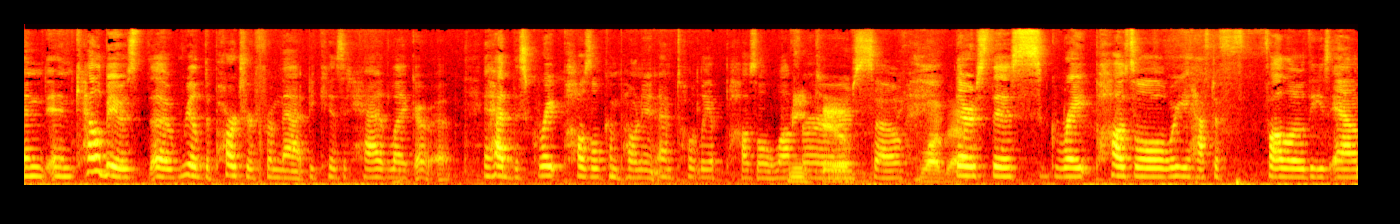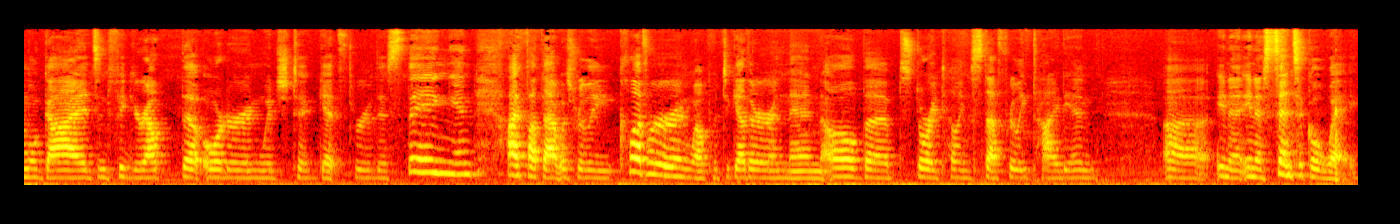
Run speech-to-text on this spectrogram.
and and Calebais was a real departure from that because it had like a, a it had this great puzzle component. and I'm totally a puzzle Me lover, too. so Love that. there's this great puzzle where you have to f- follow these animal guides and figure out the order in which to get through this thing and i thought that was really clever and well put together and then all the storytelling stuff really tied in uh, in a in a sensical way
